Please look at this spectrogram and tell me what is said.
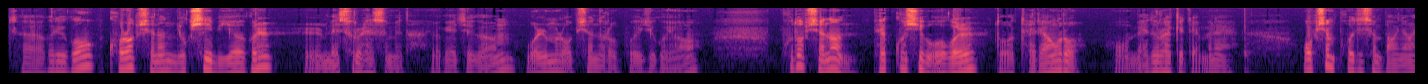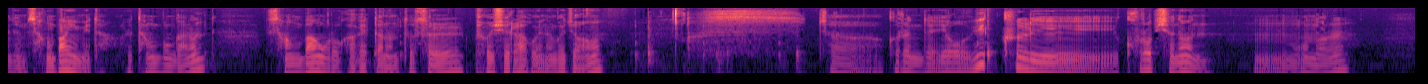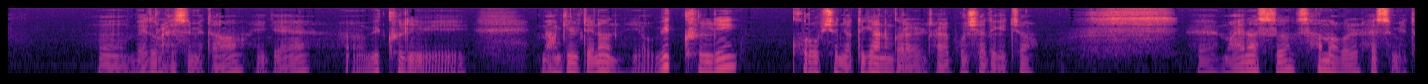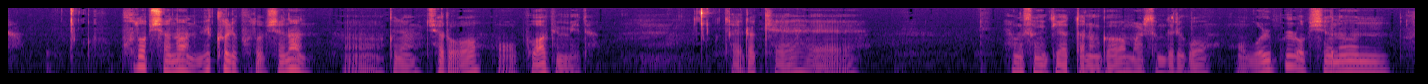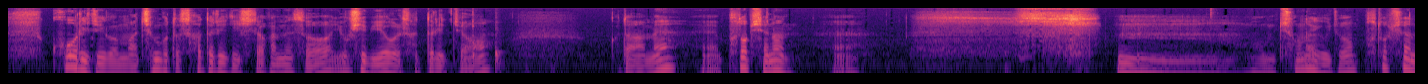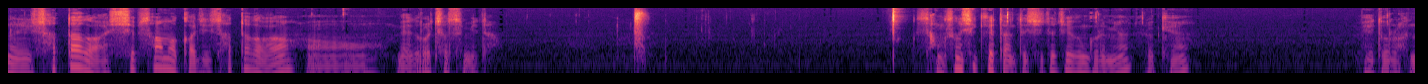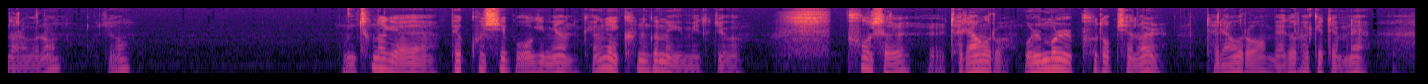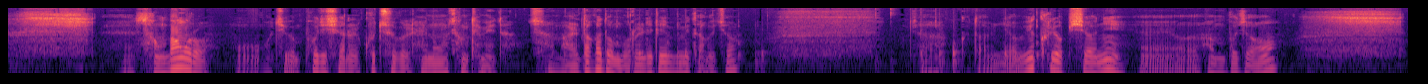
자, 그리고 콜옵션은 62억을 매수를 했습니다. 이게 지금 월물 옵션으로 보여지고요. 풋옵션은 195억을 또 대량으로 어, 매도를 했기 때문에 옵션 포지션 방향은 지금 상방입니다. 당분간은 상방으로 가겠다는 뜻을 표시를 하고 있는 거죠. 자, 그런데 요 위클리 콜옵션은 음, 오늘 어, 매도를 했습니다. 이게 어, weekly 만기일 때는 weekly 콜옵션이 어떻게 하는가를 잘 보셔야 되겠죠. 예, 마이너스 3억을 했습니다. 풋옵션은 weekly 풋옵션은 어, 그냥 제로 어, 보합입니다. 자 이렇게 에, 형성이 되었다는 거 말씀드리고 어, 월물 옵션은 콜이 지금 아침부터 사들이기 시작하면서 62억을 사들였죠. 그 다음에 풋옵션은 음 엄청나게 그죠? 풋옵션을 샀다가 13억까지 샀다가 어, 매도를 쳤습니다. 상승시키겠다는 뜻이죠 지금 그러면? 이렇게 매도를 한다는 거는? 그죠? 엄청나게 195억이면 굉장히 큰 금액입니다 지금. 풋을 대량으로 물물 풋 옵션을 대량으로 매도를 했기 때문에 상방으로 어, 지금 포지션을 구축을 해 놓은 상태입니다. 참 알다가도 모를 일입니다. 그죠? 자그 다음 위클리 옵션이 어, 한번 보죠.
